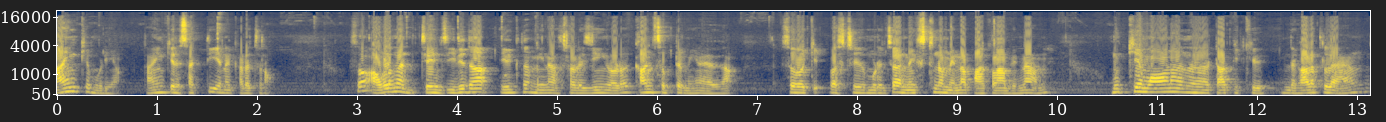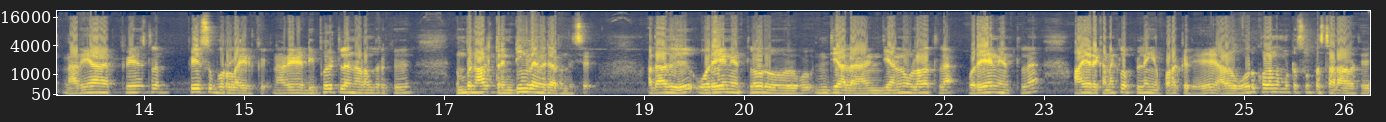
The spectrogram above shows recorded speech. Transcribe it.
தாங்கிக்க முடியும். தாங்கிக்கிற சக்தி எனக்கு கிடச்சிரும். ஸோ அவ்வளோதான் சேஞ்ச் இதுதான் இதுக்கு தான் மெயின் அஸ்ட்ராலஜிங்களோட கான்செப்ட் மெயினாக இதுதான். ஸோ ஓகே ஃபஸ்ட்டு இது முடிஞ்சா நெக்ஸ்ட் நம்ம என்ன பார்க்கலாம் அப்படின்னா முக்கியமான டாபிக் இந்த காலத்தில் நிறையா பேஸில் பேசு பொருளாக இருக்குது நிறைய டிபேட்டில் நடந்திருக்கு. ரொம்ப நாள் ட்ரெண்டிங்கில் வேறு இருந்துச்சு. அதாவது ஒரே நேரத்தில் ஒரு இந்தியாவில் இந்தியாவில் உலகத்தில் ஒரே நேரத்தில் ஆயிரக்கணக்கில் பிள்ளைங்க பிறக்குது. அது ஒரு குழந்தை மட்டும் சூப்பர் ஸ்டார் ஆகுது.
